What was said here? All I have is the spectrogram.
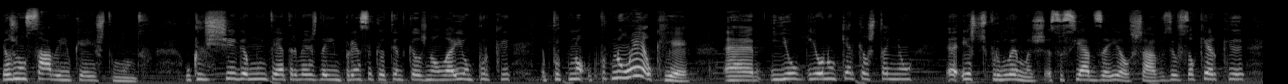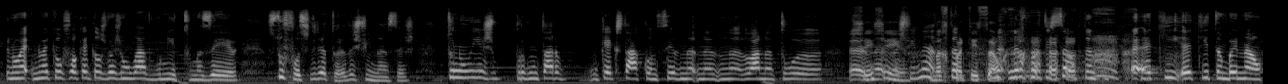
Eles não sabem o que é este mundo. O que lhes chega muito é através da imprensa que eu tento que eles não leiam porque, porque, não, porque não é o que é. Uh, e eu, eu não quero que eles tenham eh, estes problemas associados a eles, sabes? Eu só quero que. Não é, não é que eu só quero que eles vejam um lado bonito, mas é. Se tu fosses diretora das finanças, tu não ias perguntar o que é que está a acontecer na, na, lá na tua. Eh, sim, na, sim, nas finanças. Na repartição. Portanto, na, na, repartição. Portanto, aqui, aqui também não.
